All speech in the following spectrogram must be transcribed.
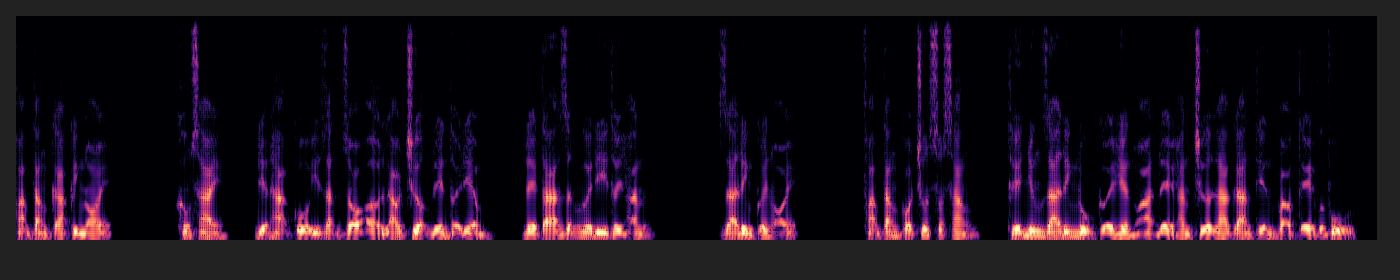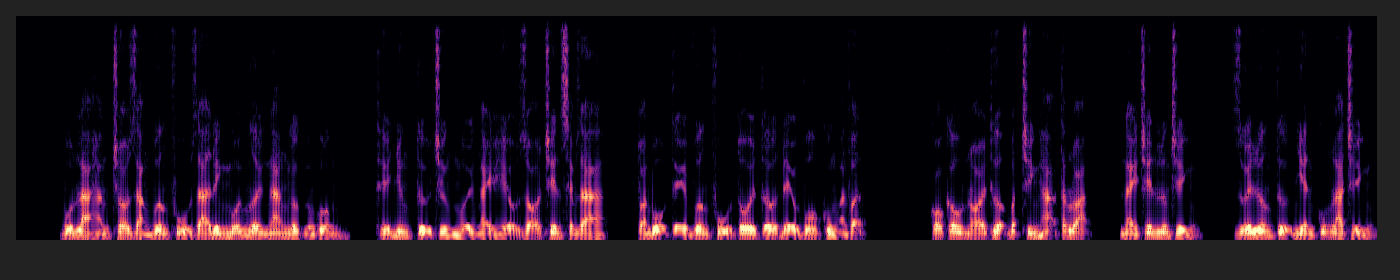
Phạm Tăng cả kinh nói. Không sai, điện hạ cố ý dặn dò ở lão trượng đến thời điểm, để ta dẫn ngươi đi thấy hắn. Gia đình cười nói. Phạm Tăng có chút sốt sắng, thế nhưng gia đình nụ cười hiền hòa để hắn chứa lá gan tiến vào tề vương phủ. Vốn là hắn cho rằng vương phủ gia đình mỗi người ngang ngược ngông cuồng, thế nhưng từ chừng 10 ngày hiểu rõ trên xem ra, toàn bộ tề vương phủ tôi tớ đều vô cùng an phận. Có câu nói thượng bất chính hạ tác loạn, này trên lương chính, dưới lương tự nhiên cũng là chính,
